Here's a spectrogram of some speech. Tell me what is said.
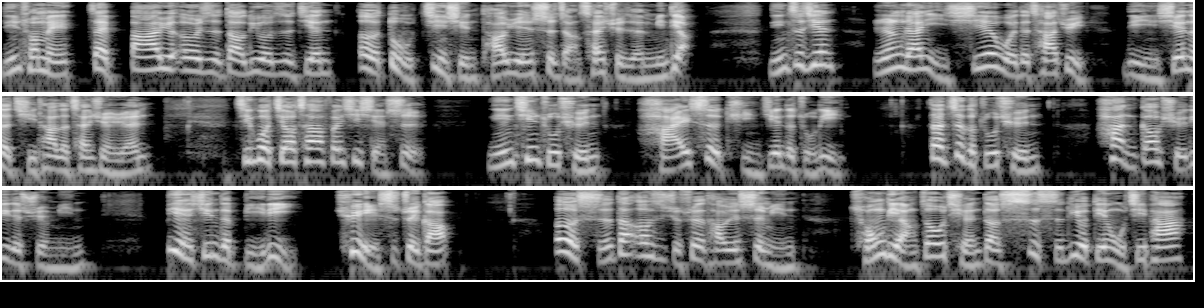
林传媒在八月二日到六日间二度进行桃园市长参选人民调，林志坚仍然以些微的差距领先了其他的参选人。经过交叉分析显示，年轻族群还是挺尖的主力，但这个族群和高学历的选民变心的比例却也是最高。二十到二十九岁的桃园市民，从两周前的四十六点五七趴。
